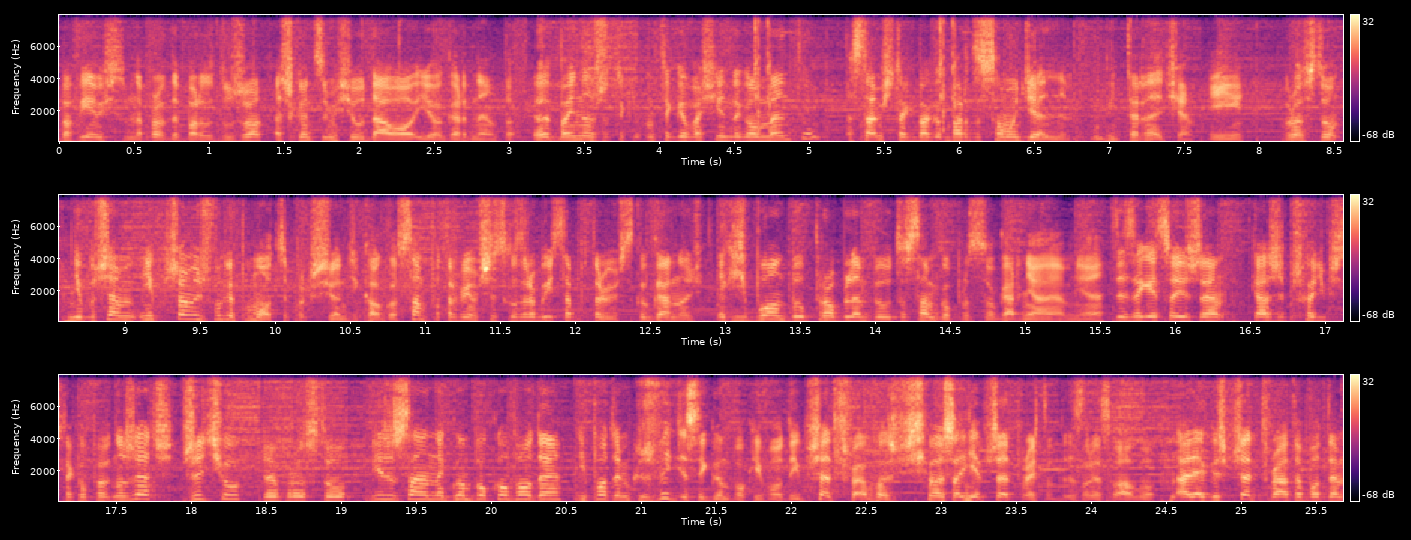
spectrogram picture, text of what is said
bawiłem się tym naprawdę bardzo dużo, aż w końcu mi się udało i ogarnąłem to. E, Pamiętam, że tak, takiego właśnie jednego momentu stałem się tak ba bardzo samodzielnym w internecie i po prostu nie potrzebowałem, nie potrzebowałem już w ogóle pomocy praktycznie od nikogo. Sam potrafiłem wszystko zrobić, sam potrafiłem wszystko ogarnąć. Jakiś błąd był, problem był, to sam go po prostu ogarniałem, nie? To jest takie coś, że każdy przychodzi przez taką pewną rzecz w życiu, że po prostu nie zostanę na głęboką wodę i potem jak już wyjdzie z tej głębokiej wody i przetrwa, bo oczywiście może nie przetrwać, to jest trochę słabo, ale jak już przetrwa, to potem,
